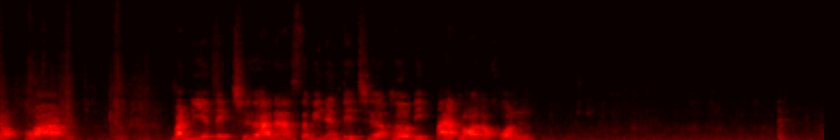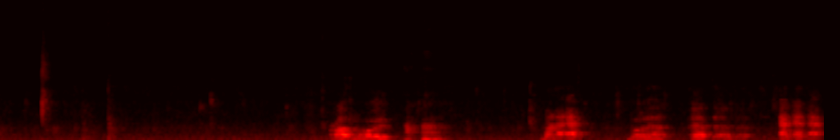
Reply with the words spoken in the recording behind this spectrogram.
หรอกเพราะว่า วันนี้ติดเชื้อนะ สวีเดนติดเชื้อเพิ่มอีก 800กว่าคน Ja, du har ju บ้านละแอด bara ät, ät, ät. ät. แอดแอดแอด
